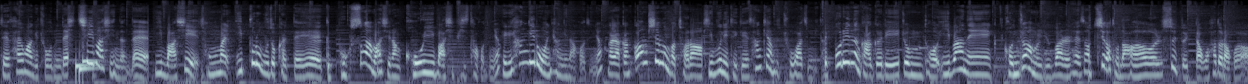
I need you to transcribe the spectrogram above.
때 사용하기 좋은데 치치 맛이 있는데 이 맛이 정말 2% 부족할 때의 그 복숭아 맛이랑 거의 맛이 비슷하거든요. 되게 향기로운 향이 나거든요. 그러니까 약간 껌 씹은 것처럼 기분이 되게 상쾌하면서 좋아집니다. 뿌리는 가글이 좀 더 입안에 건조함을 유발을 해서 수치가 더 나을 수도 있다고 하더라고요.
